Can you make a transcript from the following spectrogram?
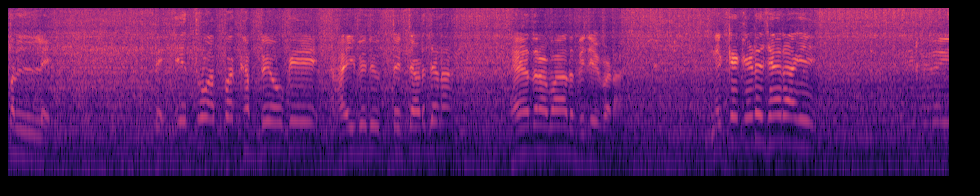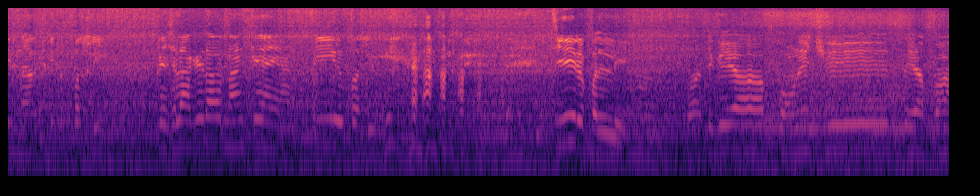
ਪੱਲੇ। ਤੇ ਇੱਥੋਂ ਆਪਾਂ ਖੱਬੇ ਹੋ ਕੇ ਹਾਈਵੇ ਦੇ ਉੱਤੇ ਚੜ ਜਾਣਾ। ਹੈਦਰਾਬਾਦ ਵਿਜੇਵਾੜਾ। ਨਿੱਕੇ ਕਿਹੜੇ ਸ਼ਹਿਰ ਆ ਗਏ? ਮੇਰੇ ਨਰਕਿਤ ਪੱਲੀ। ਪਿਛਲਾ ਕਿਹੜਾ? ਲੰਘ ਕੇ ਆਏ ਆ। ਤੀਰ ਪੱਲੀ ਚੀਰਪੱਲੀ ਵੱਜ ਗਿਆ ਪੌਣੇ 6 ਤੇ ਆਪਾਂ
